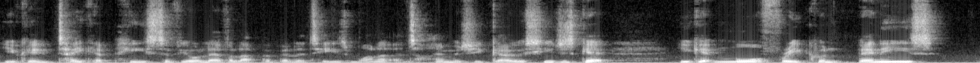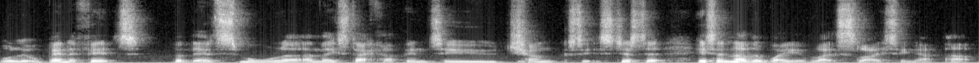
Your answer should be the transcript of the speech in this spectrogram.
you can take a piece of your level up abilities one at a time as you go. So you just get you get more frequent bennies or little benefits, but they're smaller and they stack up into chunks. It's just a it's another way of like slicing it up.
